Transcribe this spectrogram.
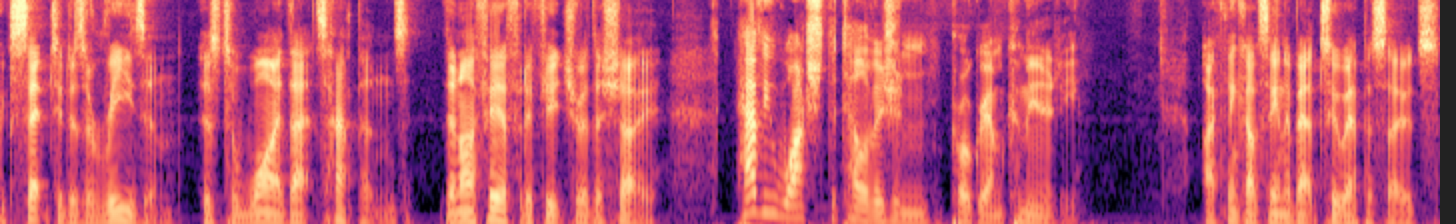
accepted as a reason as to why that's happened, then I fear for the future of the show. Have you watched the television program Community? I think I've seen about two episodes.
